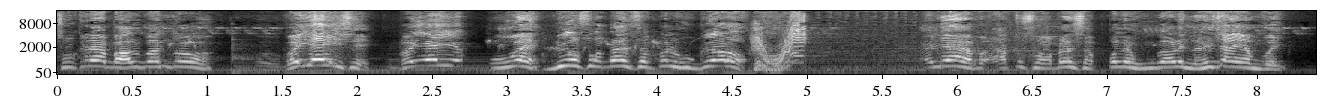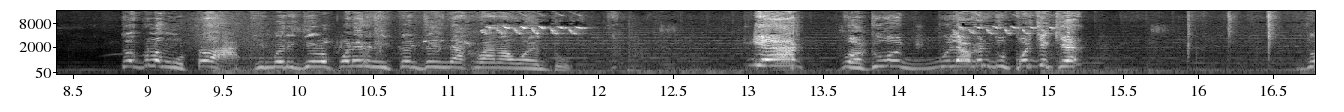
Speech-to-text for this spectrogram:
છોકરા બાલબાન તો વહી આવી છે. ભાઈ આવી ઉવે. લ્યો સોબડા સપલ હુગાડો. એટલે આ તો સોબડા સપ્પલે હુંગાડે નહીં જાય એમ ભાઈ તો પેલો મોટો હાથી મરી ગયેલો પડે નીકળ જઈ નાખવાના હોય તું. મોટું બોલ્યા વગર તું ઉપર છે કે. જો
